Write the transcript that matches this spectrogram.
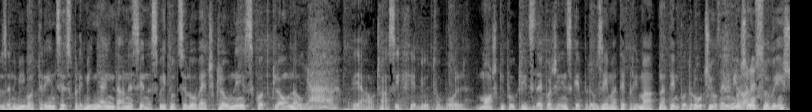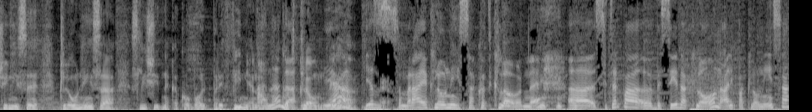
zanimivo trend se spreminja in danes je na svetu celo več klovnes kot klovnov. Ja. ja, včasih je bil to bolj moški poklic, zdaj pa ženske prevzemate primat na tem področju. Zanimivo, pa še v slovenščini se klovnesa sliši nekako bolj prefinjeno ne, kot klovn. Ja, ja. Jaz ja. sem raje klovnesa kot klovn. Uh, sicer pa beseda klovn ali pa klovnesa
